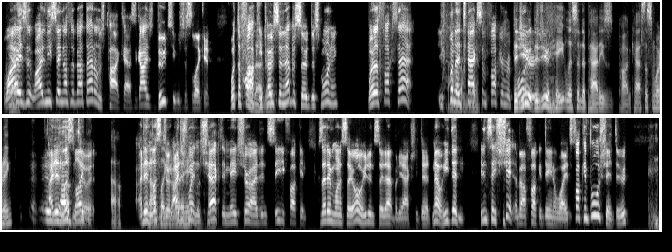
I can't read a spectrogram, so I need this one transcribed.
Why Yeah. is it why didn't he say nothing about that on his podcast? The guy's boots he was just licking. What the fuck? know, he dude. posted an episode this morning. Where the fuck's that? You want to don't know, attack some fucking reporters? did you did you hate listen to Patty's podcast this morning? I didn't listen like to it. Oh. I didn't Sounds listen like to it. I just went and listening. checked and made sure I didn't see fucking because I didn't want to say, oh, he didn't say that, but he actually did. No, he didn't. He didn't say shit about fucking Dana White. It's fucking bullshit, dude.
